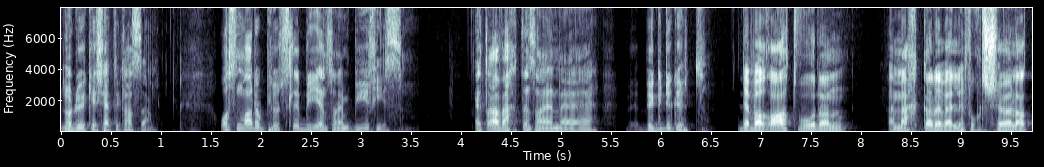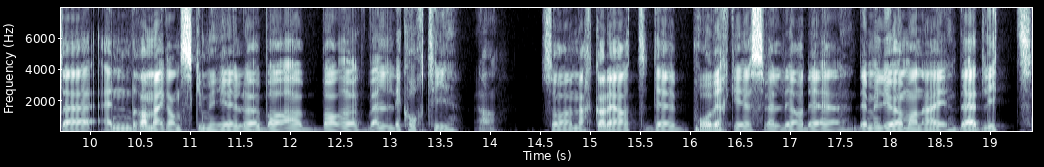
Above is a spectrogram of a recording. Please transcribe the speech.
når du gikk i sjette klasse. Åssen var det å plutselig bli en sånn en byfis? Etter å ha vært en sånn en eh, bygdegutt? Det var rart hvordan Jeg merka det veldig fort sjøl, at jeg endra meg ganske mye i løpet av bare veldig kort tid. Ja. Så jeg merka det at det påvirkes veldig av det, det miljøet man er i. Det er et litt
